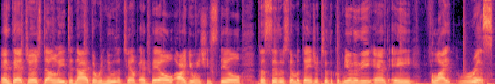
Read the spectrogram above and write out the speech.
and that Judge Donnelly denied the renewed attempt at bail, arguing she still considers him a danger to the community and a flight risk.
